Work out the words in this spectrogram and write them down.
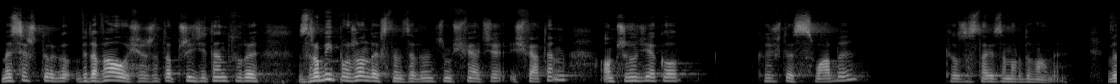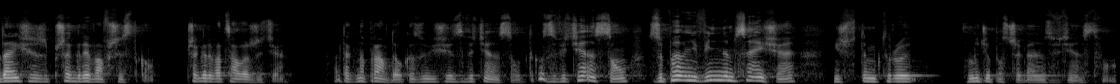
Mesjasz, którego wydawało się, że to przyjdzie ten, który zrobi porządek z tym zewnętrznym świecie, światem. On przychodzi jako ktoś, kto jest słaby, kto zostaje zamordowany. Wydaje się, że przegrywa wszystko. Przegrywa całe życie. Ale tak naprawdę okazuje się zwycięzcą. Tylko zwycięzcą zupełnie w innym sensie niż w tym, który ludzie postrzegają zwycięstwo.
